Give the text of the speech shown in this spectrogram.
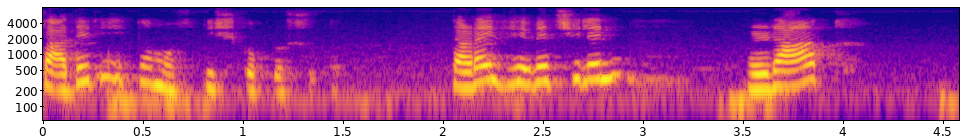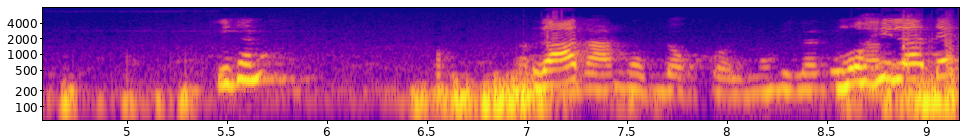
তাদেরই এটা মস্তিষ্ক প্রসূত। তারাই ভেবেছিলেন রাত কি জানো? রাত দখল মহিলাদের মহিলাদের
